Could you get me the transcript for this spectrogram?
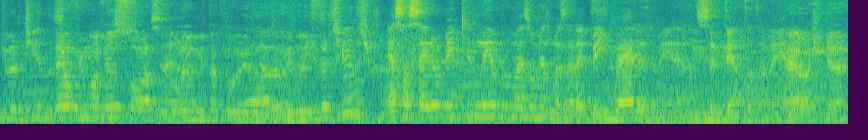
divertido. É, eu vi uma vez só, assim, não É. lembro muita coisa. É filme ruim divertido. Tipo, essa série eu meio que lembro mais ou menos, mas ela é bem velha também, né? Anos 70 também. É, né? eu acho que é.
